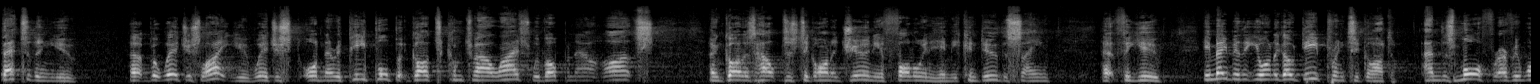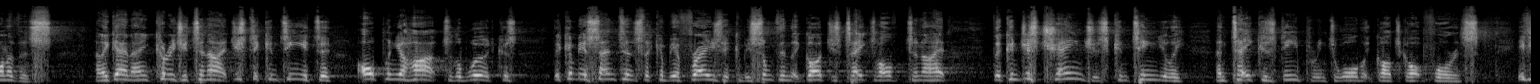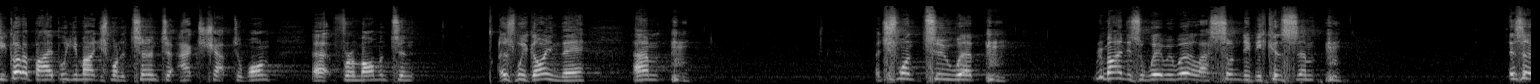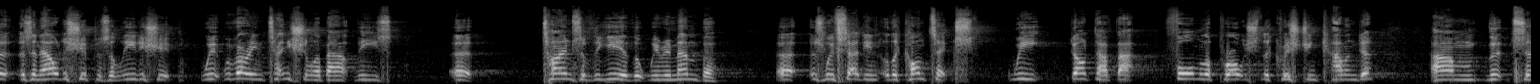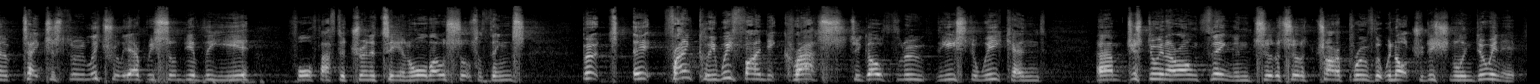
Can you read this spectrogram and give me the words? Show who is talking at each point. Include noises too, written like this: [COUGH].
Speaker 1: better than you. Uh, but we're just like you. We're just ordinary people, but God's come to our lives. We've opened our hearts, and God has helped us to go on a journey of following Him. He can do the same uh, for you. It may be that you want to go deeper into God, and there's more for every one of us. And again, I encourage you tonight just to continue to open your heart to the Word, because there can be a sentence, there can be a phrase, there can be something that God just takes hold tonight that can just change us continually and take us deeper into all that God's got for us. If you've got a Bible, you might just want to turn to Acts chapter 1 uh, for a moment. And as we're going there, um, [CLEARS THROAT] I just want to uh, [CLEARS THROAT] remind us of where we were last Sunday because um, [CLEARS THROAT] as, a, as an eldership, as a leadership, we're, we're very intentional about these uh, times of the year that we remember. Uh, as we've said in other contexts, we don't have that formal approach to the Christian calendar um, that uh, takes us through literally every Sunday of the year, fourth after Trinity, and all those sorts of things. But it, frankly, we find it crass to go through the Easter weekend um, just doing our own thing and sort of, sort of trying to prove that we're not traditional in doing it.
